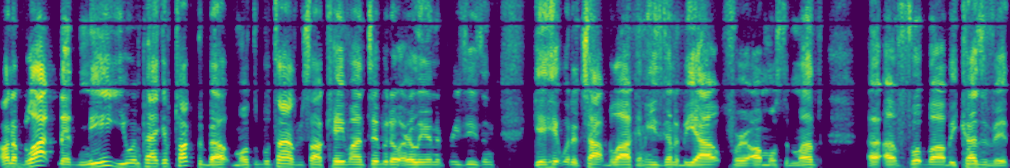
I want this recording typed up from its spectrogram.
on a block that me, you, and Pack have talked about multiple times. We saw Kayvon Thibodeaux earlier in the preseason get hit with a chop block, and he's going to be out for almost a month. uh, of football because of it.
